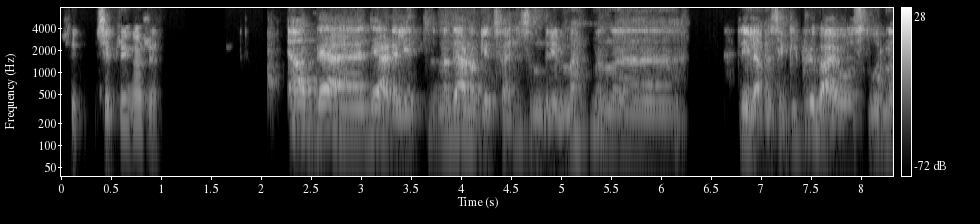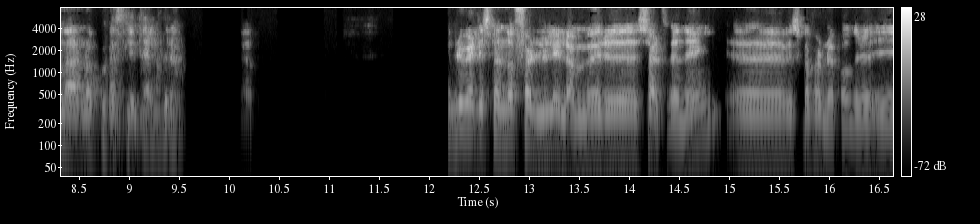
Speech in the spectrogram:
Sykling, kanskje? Ja, det er, det er, det litt. Men det er nok litt færre som driver med. Men uh, Lillehammer sykkelklubb er jo stor, men det er nok mest litt eldre. Ja. Det blir veldig spennende å følge Lillehammer eh, seilforening. Uh, vi skal følge med på dere i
